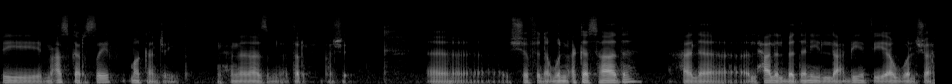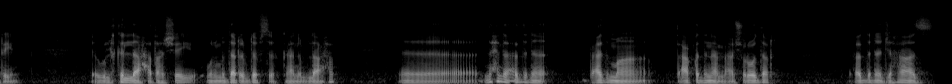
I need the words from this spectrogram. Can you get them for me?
في معسكر الصيف ما كان جيد، نحن لازم نعترف بهالشيء. شفنا وانعكس هذا على الحالة البدنية للاعبين في أول شهرين. والكل لاحظ هالشيء والمدرب نفسه كان ملاحظ آه، نحن عندنا بعد ما تعاقدنا مع شرودر عندنا جهاز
